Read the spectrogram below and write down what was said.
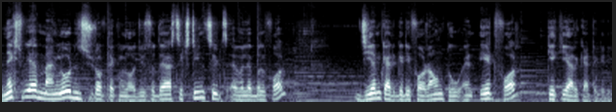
Next we have Mangalore Institute of Technology. So there are 16 seats available for GM category for round 2 and 8 for KKR category.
